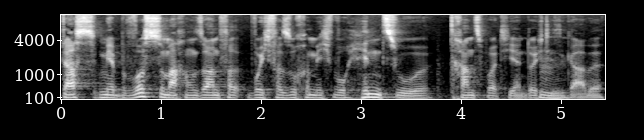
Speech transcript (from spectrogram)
das mir bewusst zu machen, sondern wo ich versuche, mich wohin zu transportieren durch mhm. diese Gabe.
